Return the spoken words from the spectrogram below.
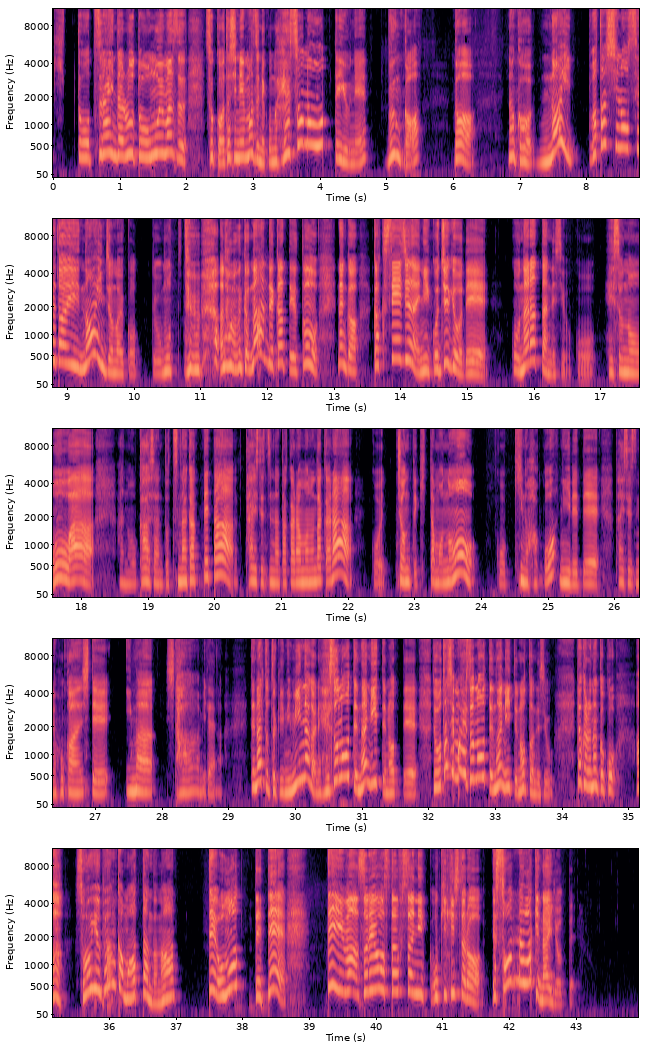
きっと辛いんだろうと思います。そっか、私ね、まずね、このへその緒っていうね、文化が、なんか、ない、私の世代ないんじゃないかって思ってて、あの、なんかなんでかっていうと、なんか学生時代にこう授業で、こう習ったんですよ。こう、へその緒は、あの、お母さんと繋がってた大切な宝物だから、こう、ちょんって切ったものを、こう、木の箱に入れて大切に保管していました、みたいな。ってなった時にみんながね、へその緒って何？ってなって、で、私もへその緒って何？ってなったんですよ。だからなんかこう、あ、そういう文化もあったんだなって思ってて、で、今、それをスタッフさんにお聞きしたら、え、そんなわけないよって。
